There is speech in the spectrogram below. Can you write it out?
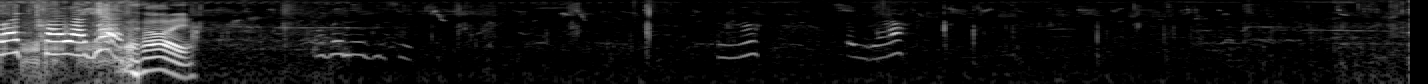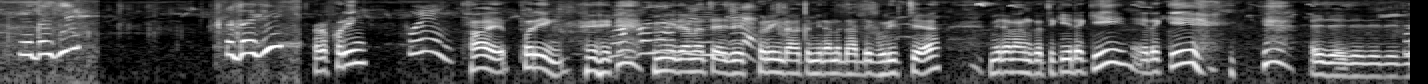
ভাত খাওয়া লাগে? হয়। এটা ফরিং হয় ফরিং মিরান যে ফরিংটা হচ্ছে মিরানের ধার দিয়ে ঘুরিচ্ছে মিরানা এখন করছে কি এটা কি? এটা কি? এই যে এই যে এই যে এই যে এই যে,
